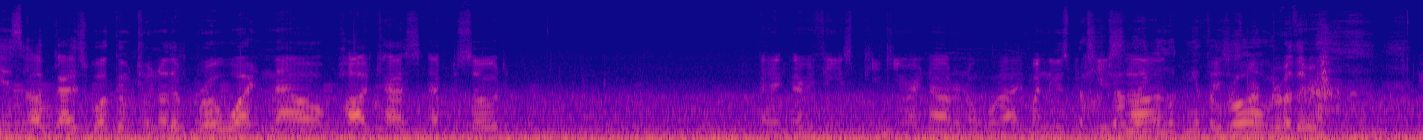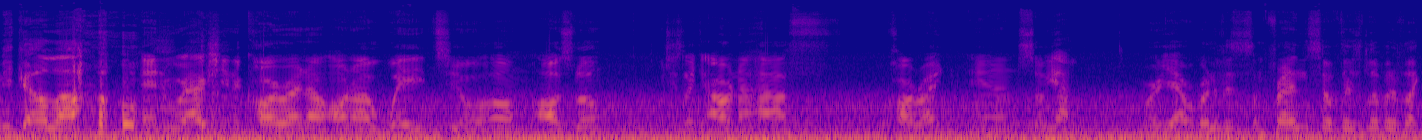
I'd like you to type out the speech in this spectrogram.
is up, guys? Welcome to another Bro What Now podcast episode. And everything is peaking right now. I don't know why. My name is Matthias. I'm not even looking at the this road. Is my brother. Mika Alao. and we're actually in a car right now on our way to um, Oslo, which is like an hour and a half car ride. And so yeah, we're yeah, we're going to visit some friends. So if there's a little bit of like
